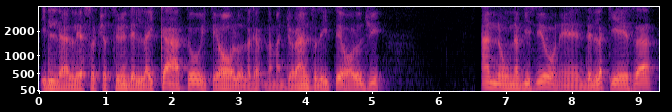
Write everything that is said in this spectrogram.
il, le associazioni del laicato, teolo, la, la maggioranza dei teologi, hanno una visione della Chiesa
